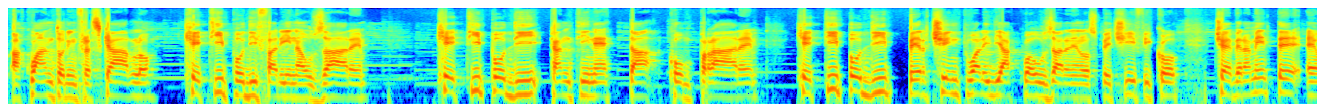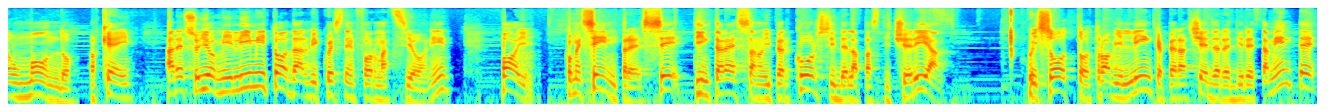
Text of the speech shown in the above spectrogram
a quanto rinfrescarlo, che tipo di farina usare, che tipo di cantinetta comprare, che tipo di percentuali di acqua usare nello specifico, cioè veramente è un mondo, ok? Adesso io mi limito a darvi queste informazioni, poi come sempre se ti interessano i percorsi della pasticceria Qui sotto trovi il link per accedere direttamente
